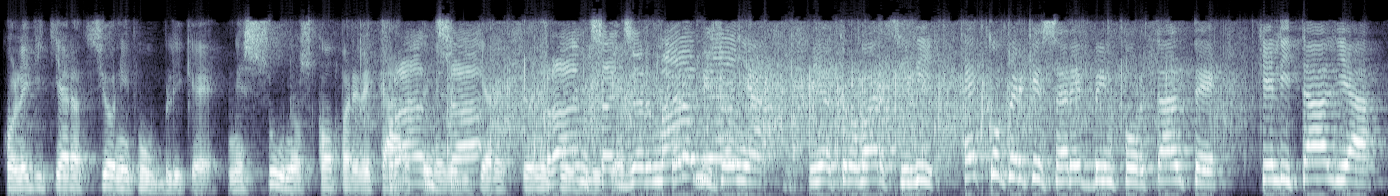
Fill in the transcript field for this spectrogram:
con le dichiarazioni pubbliche, nessuno scopre le carte Francia, nelle dichiarazioni Francia pubbliche. Germania... Però bisogna, bisogna trovarsi lì. Ecco perché sarebbe importante che l'Italia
